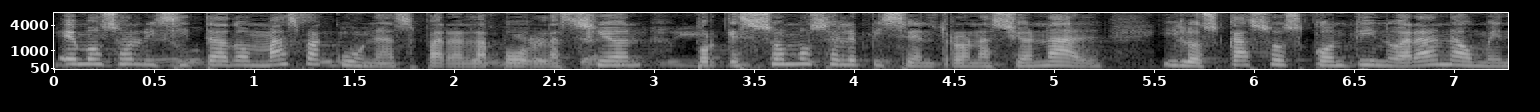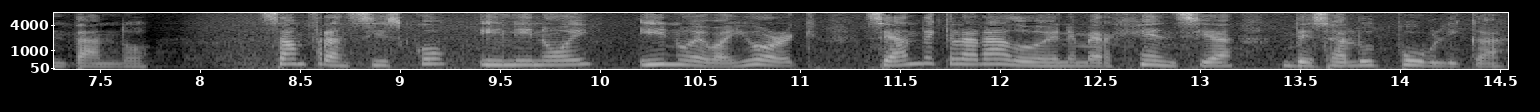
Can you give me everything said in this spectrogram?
Hemos solicitado más vacunas para la población porque somos el epicentro nacional y los casos continuarán aumentando. San Francisco, Illinois y Nueva York se han declarado en emergencia de salud pública.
